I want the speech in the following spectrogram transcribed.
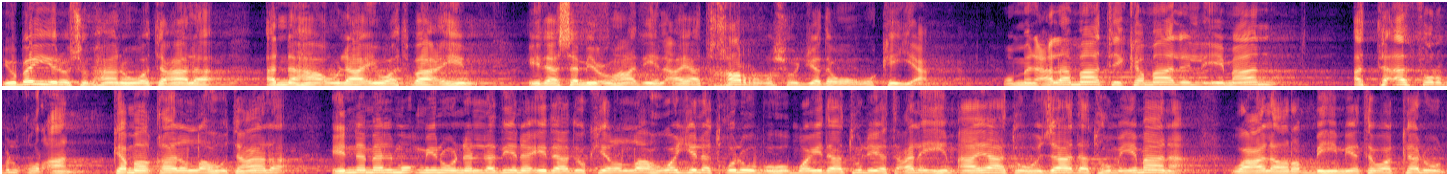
يبين سبحانه وتعالى أن هؤلاء وأتباعهم إذا سمعوا هذه الآيات خروا سجدا وبكيا ومن علامات كمال الإيمان التأثر بالقرآن. كما قال الله تعالى إنما المؤمنون الذين إذا ذكر الله وجلت قلوبهم وإذا تليت عليهم آياته زادتهم إيمانا وعلى ربهم يتوكلون.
